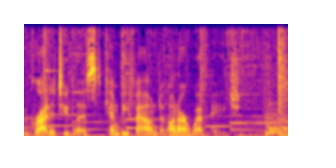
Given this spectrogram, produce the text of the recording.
A gratitude list can be found on our webpage.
